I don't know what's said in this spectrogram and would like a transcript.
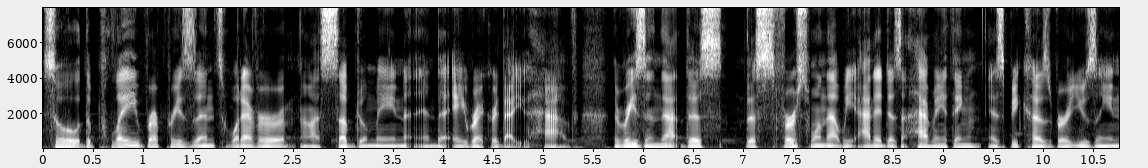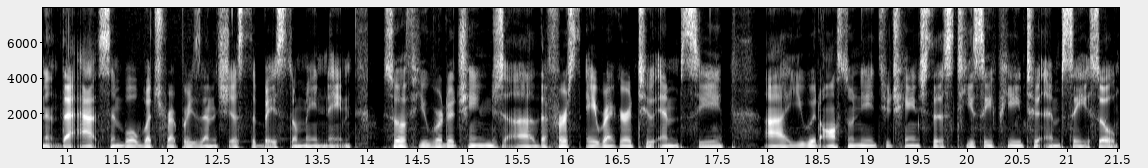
So the play represents whatever uh, subdomain in the A record that you have. The reason that this this first one that we added doesn't have anything is because we're using the at symbol which represents just the base domain name. So if you were to change uh, the first A record to MC, uh, you would also need to change this TCP to MC. So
